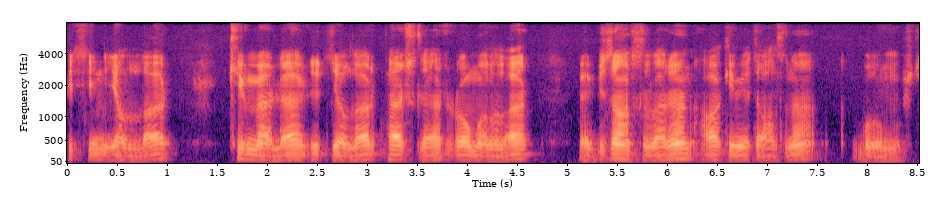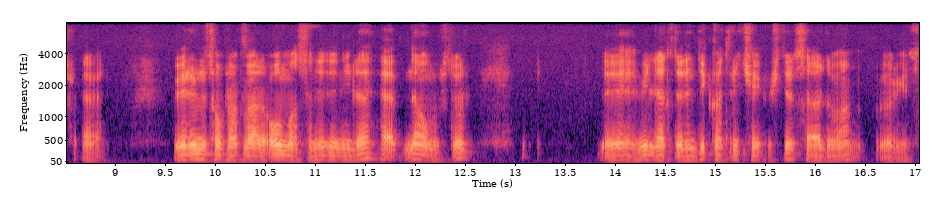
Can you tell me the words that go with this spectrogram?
Bitinyalılar, Kimmerler, Lidyalılar, Persler, Romalılar ve Bizanslıların hakimiyeti altına bulunmuştur. Evet. Verimli topraklar olması nedeniyle hep ne olmuştur? E, milletlerin dikkatini çekmiştir Serdivan bölgesi.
